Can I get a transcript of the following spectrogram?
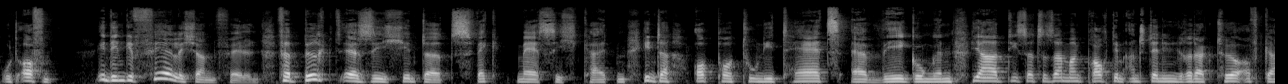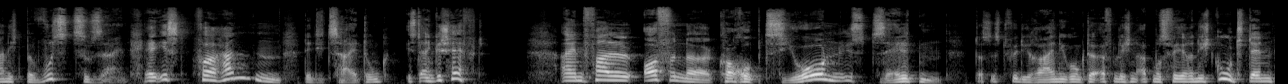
und offen. In den gefährlicheren Fällen verbirgt er sich hinter Zweckmäßigkeiten, hinter Opportunitätserwägungen. Ja, dieser Zusammenhang braucht dem anständigen Redakteur oft gar nicht bewusst zu sein. Er ist vorhanden, denn die Zeitung ist ein Geschäft. Ein Fall offener Korruption ist selten. Das ist für die Reinigung der öffentlichen Atmosphäre nicht gut, denn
